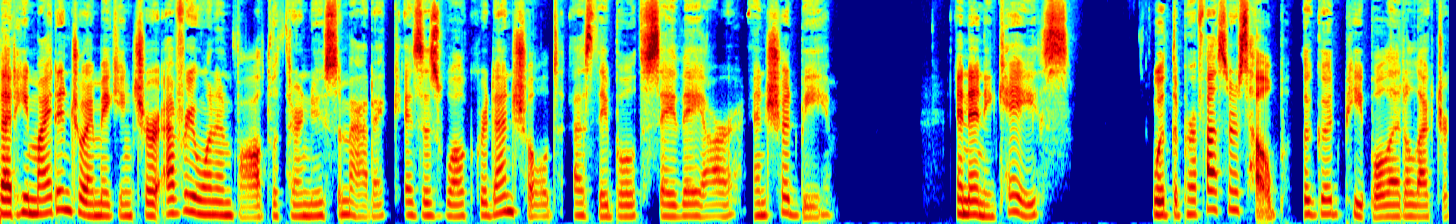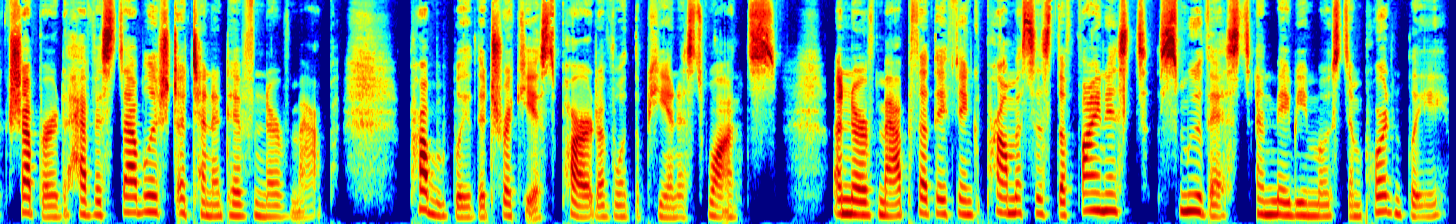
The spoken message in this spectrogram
that he might enjoy making sure everyone involved with her new somatic is as well credentialed as they both say they are and should be. In any case, with the professor's help, the good people at Electric Shepherd have established a tentative nerve map, probably the trickiest part of what the pianist wants. A nerve map that they think promises the finest, smoothest, and maybe most importantly,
